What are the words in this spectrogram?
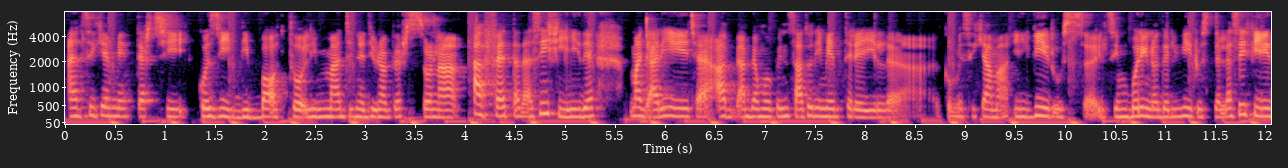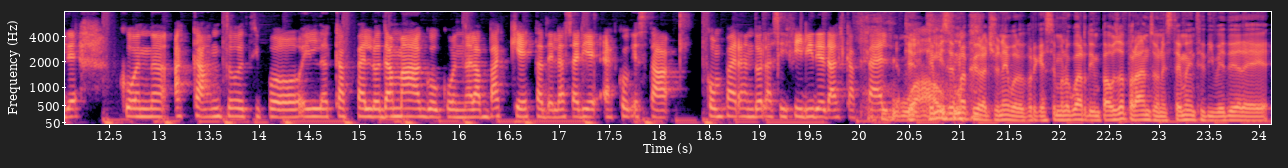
anziché metterci così di botto l'immagine di una persona affetta da sifilide, magari cioè, ab- abbiamo pensato di mettere il, come si chiama, il virus, il simbolino del virus della sifilide con accanto tipo il cappello da mago con la bacchetta della serie ecco che sta comparando la sifilide dal cappello. Che, wow. che, mi sembra più ragionevole perché se me lo guardo in pausa pranzo, onestamente di vedere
